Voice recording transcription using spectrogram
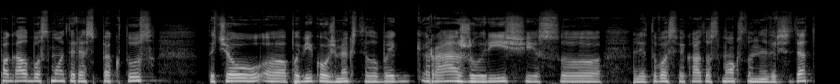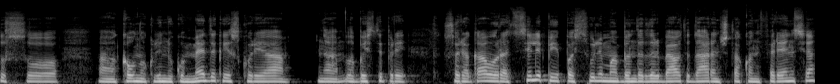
pagalbos moterį aspektus, Tačiau pavyko užmėgsti labai gražų ryšį su Lietuvos sveikatos mokslo universitetu, su Kauno klinikų medikais, kurie na, labai stipriai sureagavo ir atsiliepė į pasiūlymą bendradarbiauti darant šitą konferenciją.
